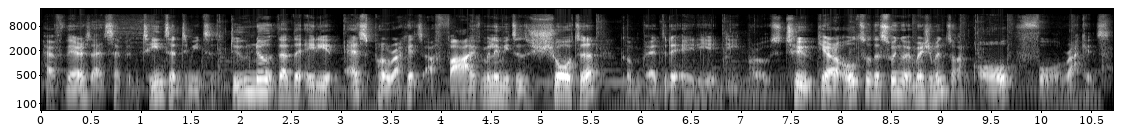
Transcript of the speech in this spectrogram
have theirs at 17 centimeters. Do note that the 88S Pro rackets are 5 millimeters shorter compared to the 88D Pros too. Here are also the swing weight measurements on all four rackets.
